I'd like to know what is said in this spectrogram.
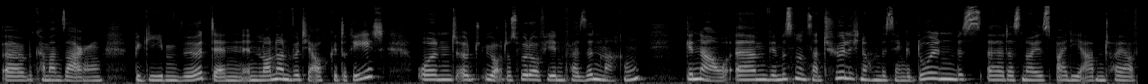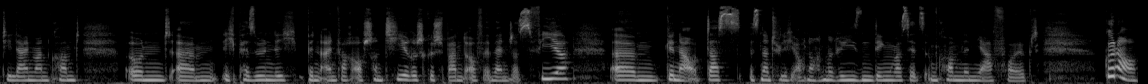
äh, kann man sagen, begeben wird. Denn in London wird ja auch gedreht. Und äh, ja, das würde auf jeden Fall Sinn machen. Genau, ähm, wir müssen uns natürlich noch ein bisschen gedulden, bis äh, das neue Spidey-Abenteuer auf die Leinwand kommt. Und ähm, ich persönlich bin einfach auch schon tierisch gespannt auf Avengers 4. Ähm, genau, das ist natürlich auch noch ein Riesending, was jetzt im kommenden Jahr folgt. Genau,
